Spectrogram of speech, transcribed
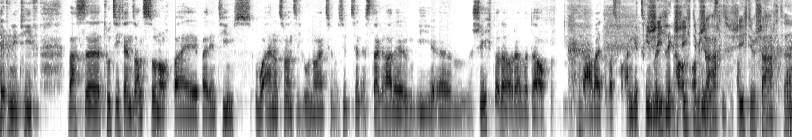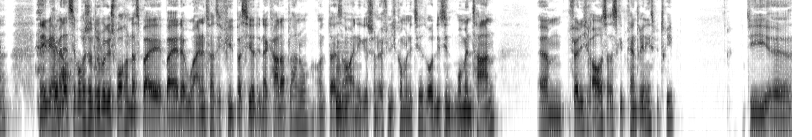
Definitiv. Was äh, tut sich denn sonst so noch bei, bei den Teams U21, U19, U17? Ist da gerade irgendwie ähm, Schicht oder, oder wird da auch gearbeitet, was vorangetrieben Schicht, mit Blick Schicht auf, im Schacht, Schicht im Schacht. Ja. Nee, wir genau. haben ja genau. letzte Woche schon drüber gesprochen, dass bei, bei der U21 viel passiert in der Kaderplanung und da ist mhm. auch einiges schon öffentlich kommuniziert worden. Die sind momentan ähm, völlig raus, also es gibt keinen Trainingsbetrieb. Die äh,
